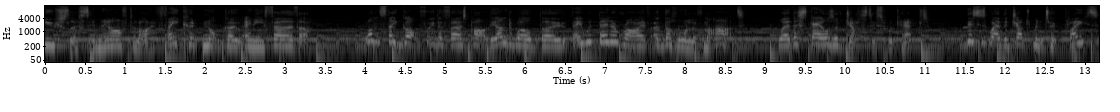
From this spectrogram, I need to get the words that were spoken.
useless in the afterlife. They could not go any further. Once they got through the first part of the underworld, though, they would then arrive at the Hall of Ma'at, where the scales of justice were kept. This is where the judgment took place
